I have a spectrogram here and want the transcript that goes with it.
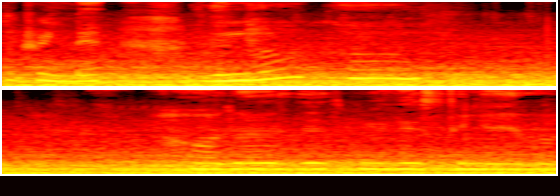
The train there. No. Oh, that is the weirdest thing ever.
